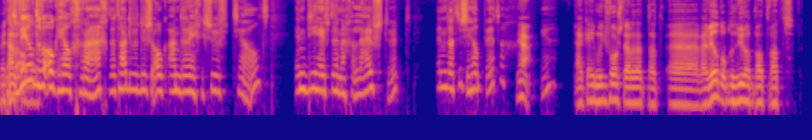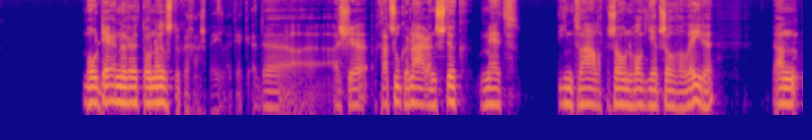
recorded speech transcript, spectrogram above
Met Ja, Dat wilden we ook heel graag. Dat hadden we dus ook aan de regisseur verteld. En die heeft daarna geluisterd. En dat is heel prettig. Ja. Ja. Ja, kijk, je moet je voorstellen dat, dat eh, wij wilden op de duur wat, wat, wat modernere toneelstukken gaan spelen. Kijk, de, eh, als je gaat zoeken naar een stuk met 10, 12 personen, want je hebt zoveel leden, dan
